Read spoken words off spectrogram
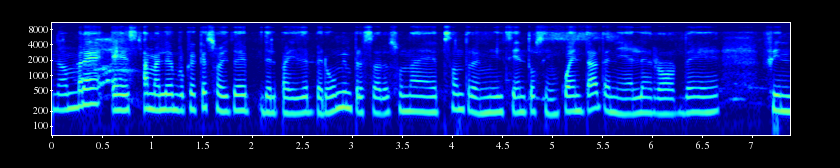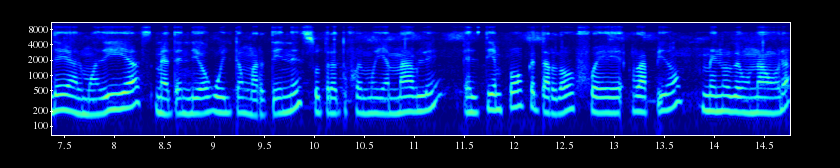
Mi nombre es Amalia Bruque, que soy del país de Perú. Mi impresora es una Epson 3150. Tenía el error de fin de almohadillas. Me atendió Wilton Martínez. Su trato fue muy amable. El tiempo que tardó fue rápido, menos de una hora.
